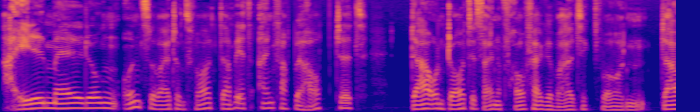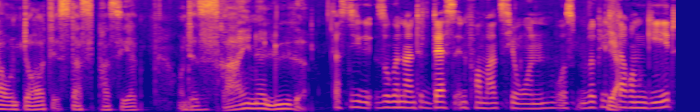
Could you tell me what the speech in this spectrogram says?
Eilmeldungen und so weiter und so fort. Da wird einfach behauptet, da und dort ist eine Frau vergewaltigt worden, da und dort ist das passiert. Und es ist reine Lüge. Das ist die sogenannte Desinformation, wo es wirklich ja. darum geht,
